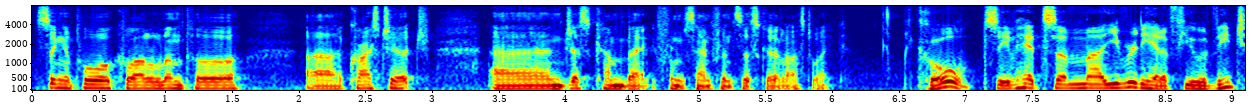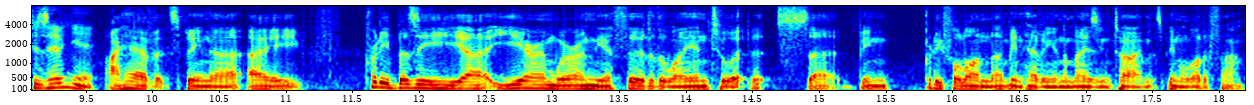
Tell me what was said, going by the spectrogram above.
Singapore, Kuala Lumpur, uh, Christchurch, and just come back from San Francisco last week. Cool. So you've had some. Uh, you've really had a few adventures, haven't you? I have. It's been a, a pretty busy uh, year, and we're only a third of the way into it. It's uh, been pretty full on. I've been having an amazing time. It's been a lot of fun.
